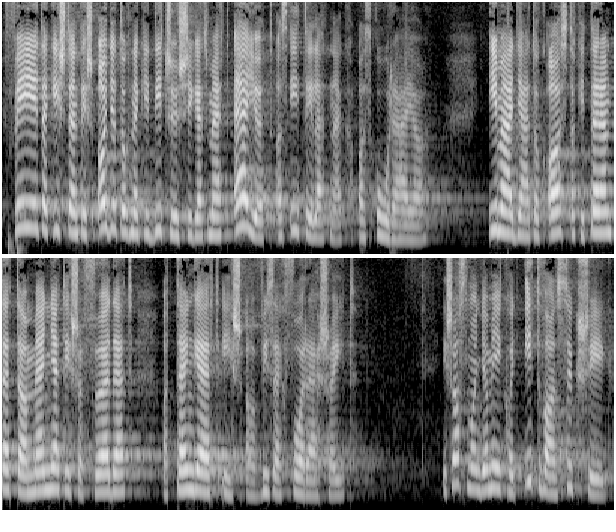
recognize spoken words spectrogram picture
Féljétek Istent, és adjatok neki dicsőséget, mert eljött az ítéletnek az órája. Imádjátok azt, aki teremtette a mennyet és a földet, a tengert és a vizek forrásait. És azt mondja még, hogy itt van szükség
